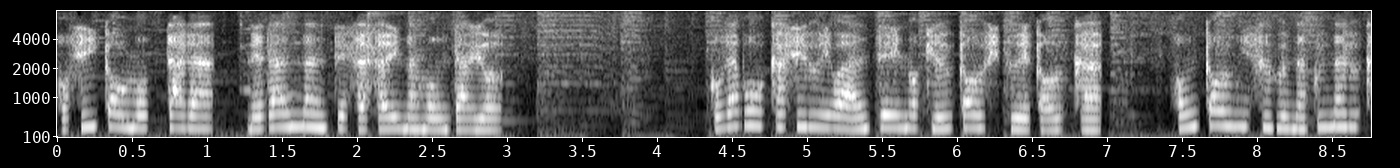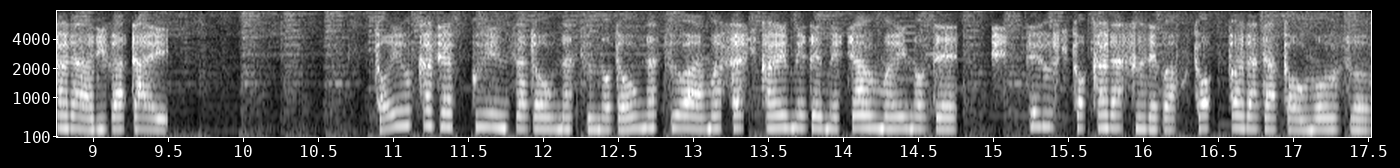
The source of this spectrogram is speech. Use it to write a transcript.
欲しいと思ったら、値段なんて些細なもんだよ。コラボお菓子類は安定の給湯室へ投下。本当にすぐなくなるからありがたい。というかジャックインザドーナツのドーナツは甘さ控えめでめちゃうまいので、知ってる人からすれば太っ腹だと思うぞ。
